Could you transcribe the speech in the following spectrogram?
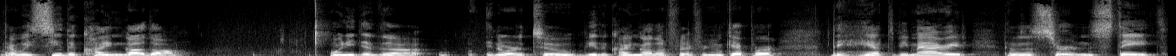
that we see the Kain Gadol when he did the, in order to be the Kain Gadol for, for Yom Kippur, they had to be married. There was a certain state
